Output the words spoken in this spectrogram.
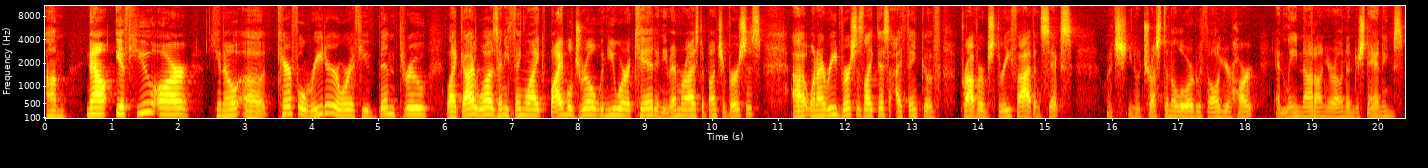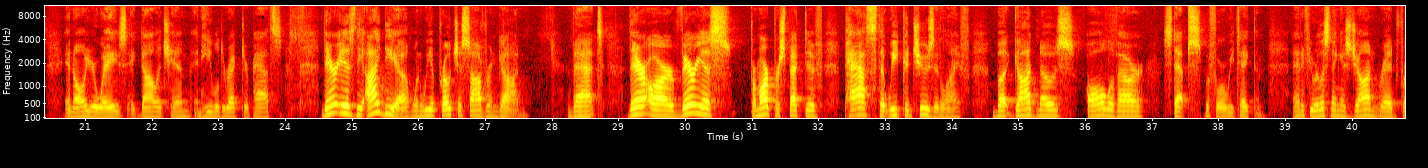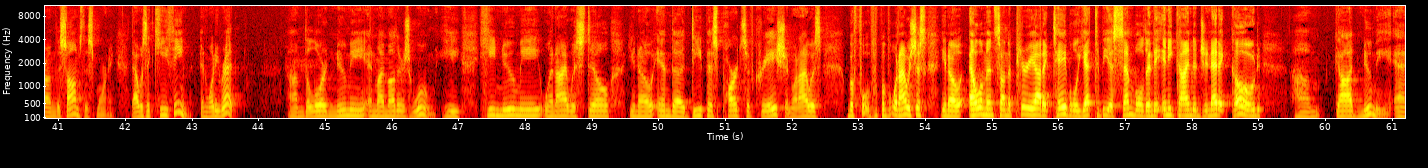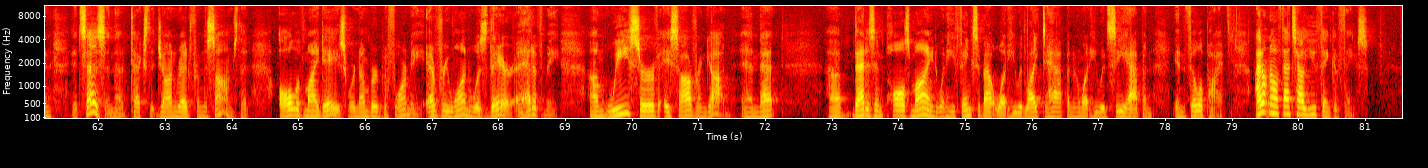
Um, now, if you are, you know, a careful reader, or if you've been through, like I was, anything like Bible drill when you were a kid and you memorized a bunch of verses, uh, when I read verses like this, I think of Proverbs 3, 5, and 6, which, you know, trust in the Lord with all your heart and lean not on your own understandings. In all your ways, acknowledge him, and he will direct your paths. There is the idea when we approach a sovereign God that there are various, from our perspective, paths that we could choose in life, but God knows all of our steps before we take them. And if you were listening as John read from the Psalms this morning, that was a key theme in what he read. Um, the Lord knew me in my mother's womb. He, he knew me when I was still, you know, in the deepest parts of creation, when I was before when I was just, you know, elements on the periodic table yet to be assembled into any kind of genetic code, um, God knew me. And it says in that text that John read from the Psalms that all of my days were numbered before me. Every one was there ahead of me. Um, we serve a sovereign God, and that uh, that is in Paul's mind when he thinks about what he would like to happen and what he would see happen in Philippi. I don't know if that's how you think of things.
